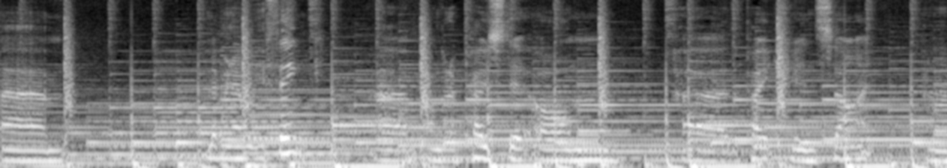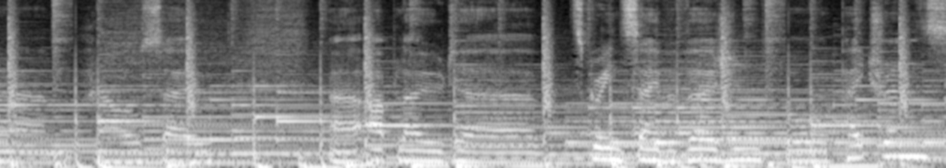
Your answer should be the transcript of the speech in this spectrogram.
Um, let me know what you think. Um, I'm going to post it on uh, the Patreon site, um, and I'll also uh, upload a screensaver version for patrons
